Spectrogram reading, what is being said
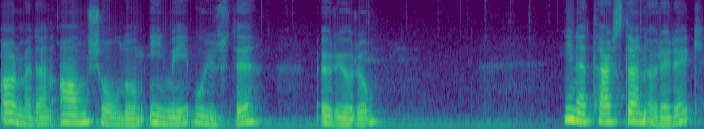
Örmeden almış olduğum ilmeği bu yüzde örüyorum. Yine tersten örerek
